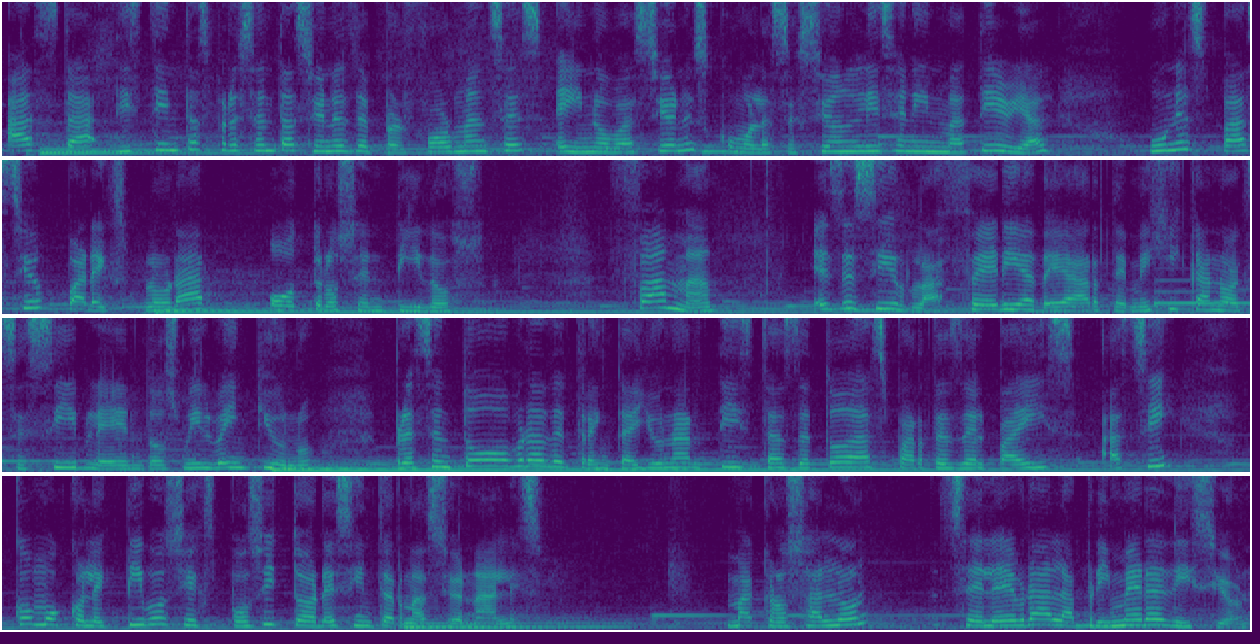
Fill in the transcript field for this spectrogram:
hasta distintas presentaciones de performances e innovaciones como la sección Listening Material, un espacio para explorar otros sentidos. Fama es decir, la Feria de Arte Mexicano Accesible en 2021, presentó obra de 31 artistas de todas partes del país, así como colectivos y expositores internacionales. Macrosalón celebra la primera edición.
